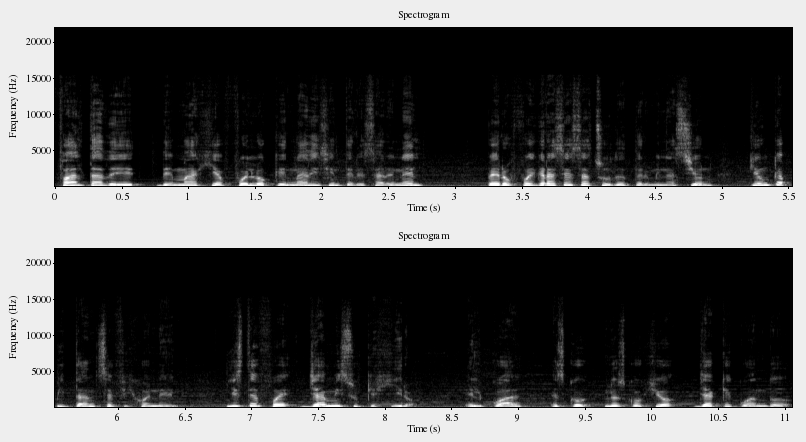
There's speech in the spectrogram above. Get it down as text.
falta de, de magia fue lo que nadie se interesara en él pero fue gracias a su determinación que un capitán se fijó en él, y este fue Yami Sukehiro, el cual lo escogió ya que cuando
